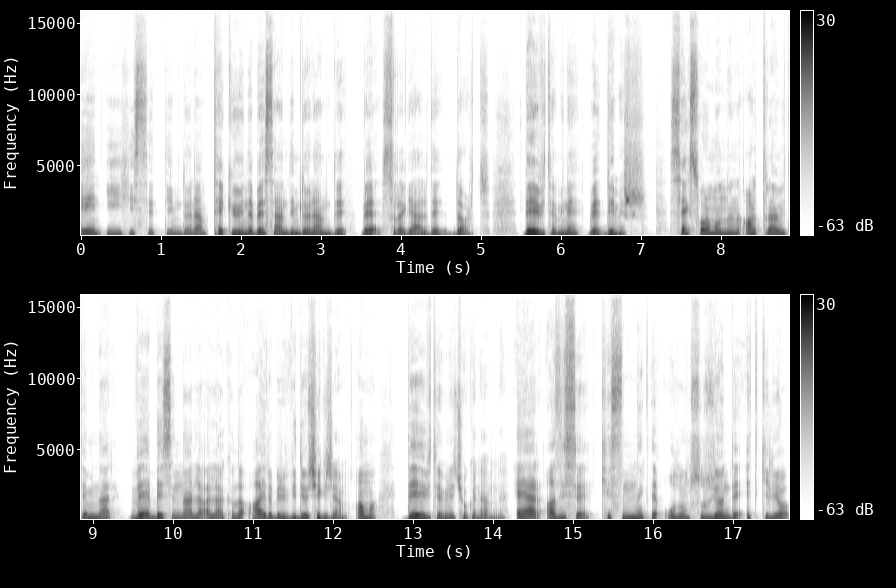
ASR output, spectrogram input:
en iyi hissettiğim dönem tek öğüne beslendiğim dönemdi ve sıra geldi 4. D vitamini ve demir. Seks hormonlarını arttıran vitaminler ve besinlerle alakalı ayrı bir video çekeceğim ama D vitamini çok önemli. Eğer az ise kesinlikle olumsuz yönde etkiliyor.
